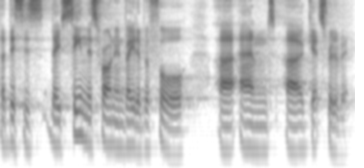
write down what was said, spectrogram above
that this is, they've seen this foreign invader before uh, and uh, gets rid of it.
